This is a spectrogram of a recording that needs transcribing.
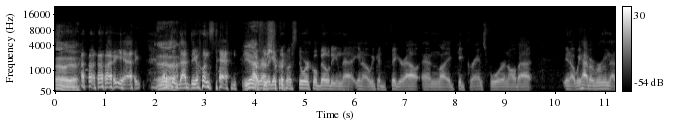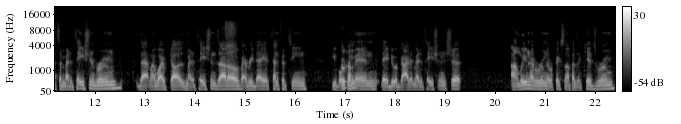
Oh yeah. yeah, I took that deal instead. Yeah. I'd for rather get sure. the historical building that you know we could figure out and like get grants for and all that. You know, we have a room that's a meditation room that my wife does meditations out of every day at ten fifteen. People Okay. come in, they do a guided meditation and shit. Um, we even have a room that we're fixing up as a kids' room.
